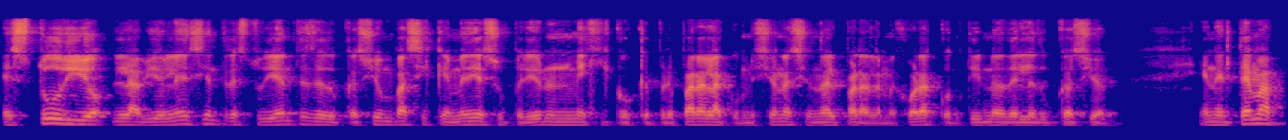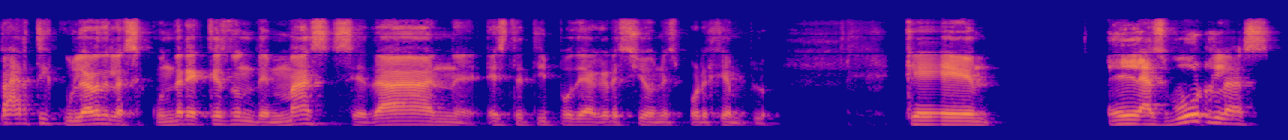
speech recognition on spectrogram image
estudio la violencia entre estudiantes de educación básica y media superior en México que prepara la Comisión Nacional para la Mejora Continua de la Educación en el tema particular de la secundaria, que es donde más se dan eh, este tipo de agresiones, por ejemplo, que las burlas,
